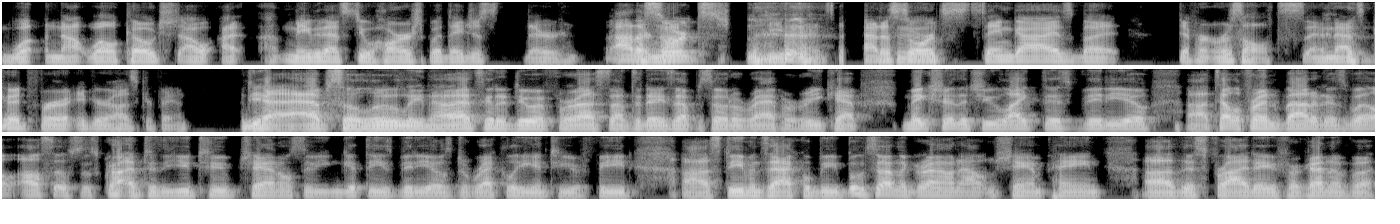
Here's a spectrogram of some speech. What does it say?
well, not well coached. I, I, maybe that's too harsh, but they just they're out they're of sorts. Defense out of sorts. Same guys, but different results. And that's good for if you're a Husker fan. Yeah, absolutely. Now that's going to do it for us on today's episode of Rapid Recap. Make sure that you like this video, uh, tell a friend about it as well. Also, subscribe to the YouTube channel so you can get these videos directly into your feed. Uh, Steve and Zach will be boots on the ground out in Champaign uh, this Friday for kind of a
